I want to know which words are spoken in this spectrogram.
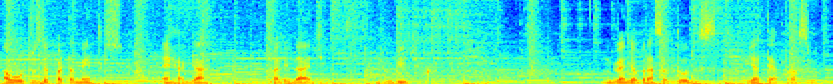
a outros departamentos RH, qualidade, jurídico. Um grande abraço a todos e até a próxima.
